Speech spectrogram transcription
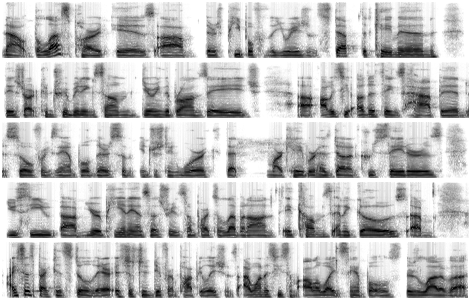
now the less part is um, there's people from the eurasian steppe that came in they start contributing some during the bronze age uh, obviously, other things happened. So, for example, there's some interesting work that Mark Haber has done on Crusaders. You see um, European ancestry in some parts of Lebanon. It comes and it goes. Um, I suspect it's still there. It's just in different populations. I want to see some Alawite samples. There's a lot of uh,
